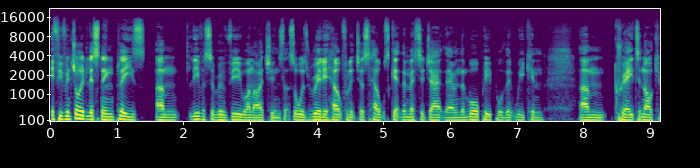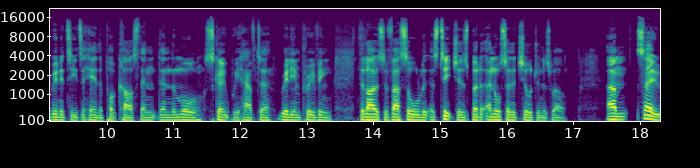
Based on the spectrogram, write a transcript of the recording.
if you've enjoyed listening, please um, leave us a review on iTunes. That's always really helpful. It just helps get the message out there, and the more people that we can um, create in our community to hear the podcast, then then the more scope we have to really improving the lives of us all as teachers, but and also the children as well. Um, so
